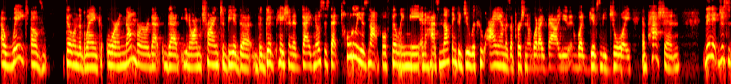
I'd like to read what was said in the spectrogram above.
a weight of fill in the blank or a number that that you know i'm trying to be the the good patient at diagnosis that totally is not fulfilling me and has nothing to do with who i am as a person and what i value and what gives me joy and passion then it just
